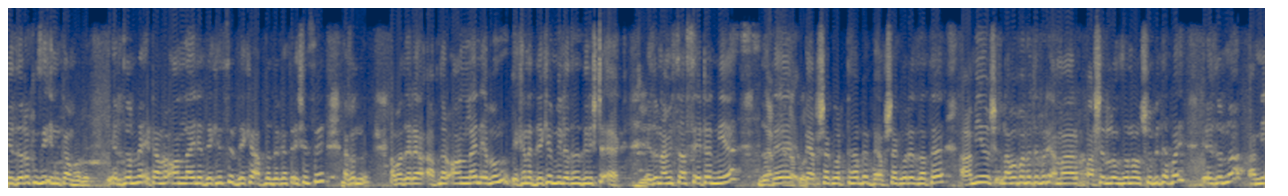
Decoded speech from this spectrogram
নিজেরও কিছু ইনকাম হবে। এর জন্য এটা আমরা অনলাইনে দেখেছি দেখে আপনাদের কাছে এসেছি। এখন আমাদের আপনার অনলাইন এবং এখানে দেখে মিলে যাচ্ছে জিনিসটা এক। এই জন্য আমি চাচ্ছি এটা নিয়ে যাতে ব্যবসা করতে হবে ব্যবসা করে যাতে আমিও লাভবান হতে পারি আমার পাশের লোকজনও সুবিধা পাই এই জন্য আমি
